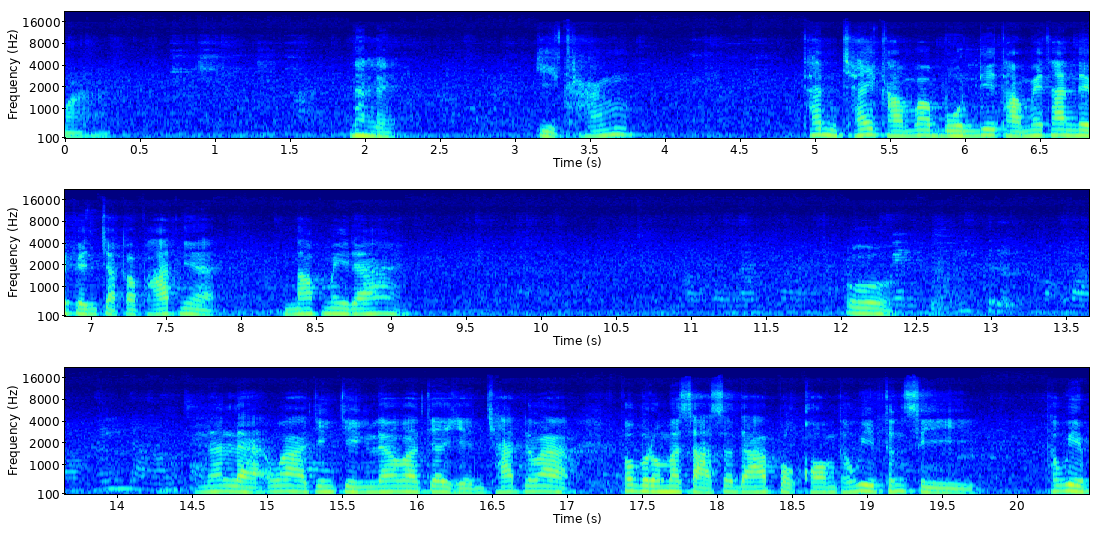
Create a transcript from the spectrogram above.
มะนั่นแหละ กี่ครั้ง ท่านใช้คำว่าบุญที่ทำให้ท่านได้เป็นจักรพรรดิเนี่ย นับไม่ได้ โอ้นั่นแหละว่าจริง ๆ แล้วว่าจะเห็นชัดว่า พระบรมศาสดาปกครองทวีปทั้งสี่ทวีป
